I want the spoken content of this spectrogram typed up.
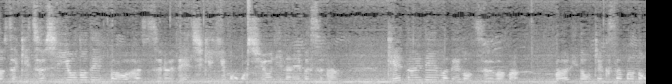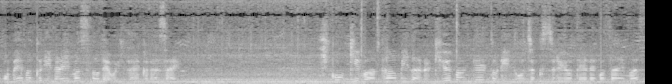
の先通信用の電波を発する電子機器もご使用になれますが携帯電話での通話は周りのお客様のご迷惑になりますのでお控えください。飛行機はターミナル9番ゲートに到着する予定でございます。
